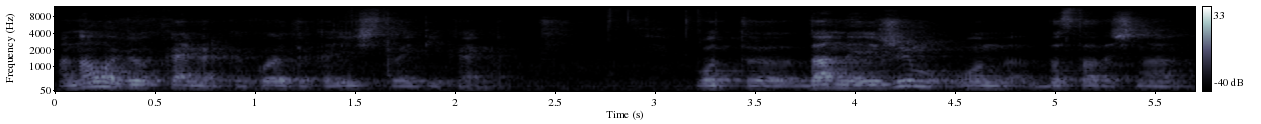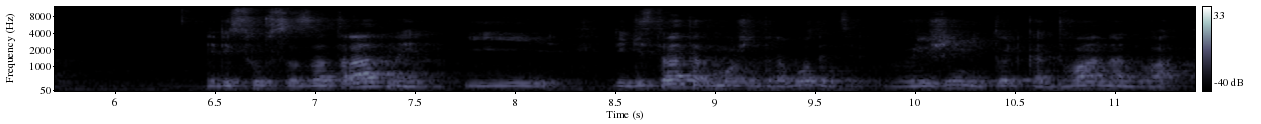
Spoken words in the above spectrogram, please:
аналоговых камер, какое-то количество IP-камер. Вот э, данный режим, он достаточно ресурсозатратный, и регистратор может работать в режиме только 2 на 2.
